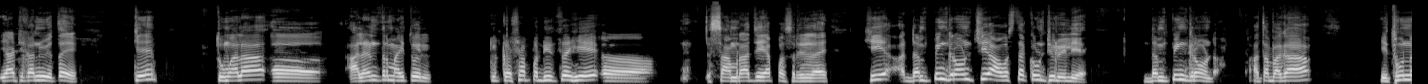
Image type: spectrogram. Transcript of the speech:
या ठिकाणी येत आहे की तुम्हाला आल्यानंतर माहीत होईल की कशा पद्धतीचं हे साम्राज्य या पसरलेलं आहे. ही डम्पिंग ग्राउंडची अवस्था करून ठेवलेली आहे. डम्पिंग ग्राउंड आता बघा इथून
